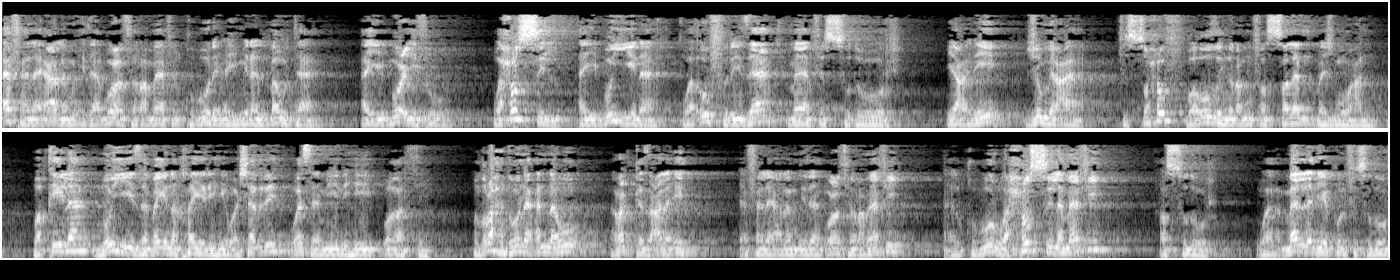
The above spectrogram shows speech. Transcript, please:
أفلا يعلم إذا بعثر ما في القبور أي من الموتى أي بعثوا وحصل أي بين وأفرز ما في الصدور. يعني جمع في الصحف وأظهر مفصلا مجموعا. وقيل ميز بين خيره وشره وسمينه وغثه ونلاحظ هنا أنه ركز على إيه؟ فلا يعلم إذا بعثر ما في القبور وحصل ما في الصدور. وما الذي يكون في الصدور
